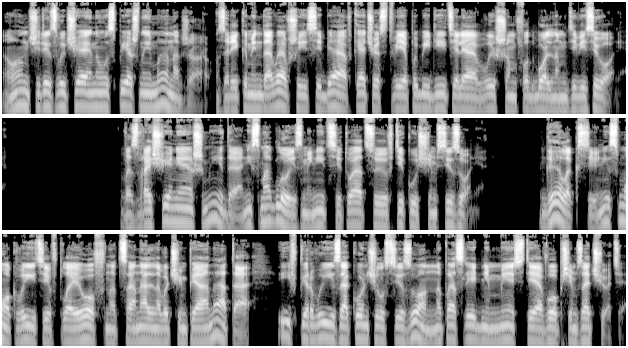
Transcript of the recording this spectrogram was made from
Он чрезвычайно успешный менеджер, зарекомендовавший себя в качестве победителя в высшем футбольном дивизионе. Возвращение Шмида не смогло изменить ситуацию в текущем сезоне. Galaxy не смог выйти в плей-офф национального чемпионата и впервые закончил сезон на последнем месте в общем зачете.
